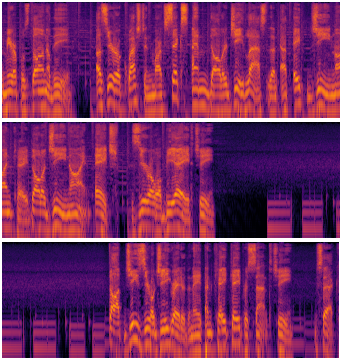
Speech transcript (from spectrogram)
Miracles dona the. A 0 question mark 6 m dollar g less than at 8 g 9 k dollar g 9 h 0 b 8 g. Dot g0 g greater than 8 and k k percent g. Sick.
